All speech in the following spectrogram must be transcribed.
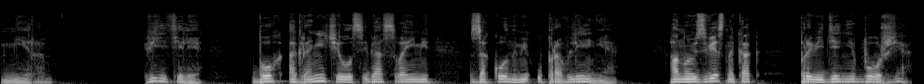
миром. Видите ли, Бог ограничивал себя своими законами управления. Оно известно как провидение Божье.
